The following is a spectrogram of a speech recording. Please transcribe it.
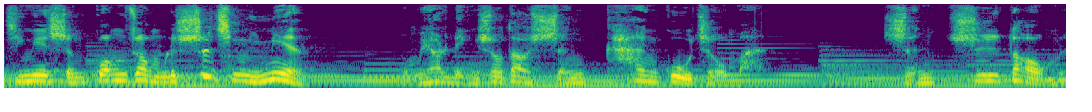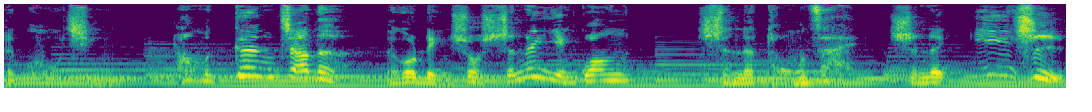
今天神光照我们的事情里面，我们要领受到神看顾着我们，神知道我们的苦情，让我们更加的能够领受神的眼光、神的同在、神的医治、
